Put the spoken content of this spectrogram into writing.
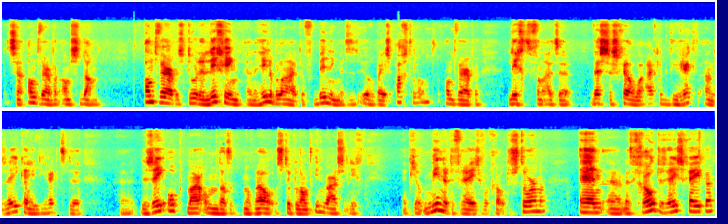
dat zijn Antwerpen en Amsterdam. Antwerpen is door de ligging een hele belangrijke verbinding met het Europees achterland. Antwerpen ligt vanuit de Westerschelde eigenlijk direct aan zee, kan je direct de, uh, de zee op, maar omdat het nog wel een stuk landinwaarts ligt, heb je wat minder te vrezen voor grote stormen. En uh, met grote zeeschepen,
